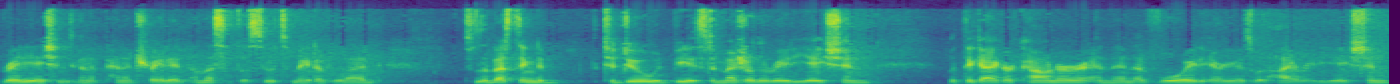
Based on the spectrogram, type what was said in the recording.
the radiation is going to penetrate it unless if the suit's made of lead. So the best thing to, to do would be is to measure the radiation with the Geiger counter and then avoid areas with high radiation.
